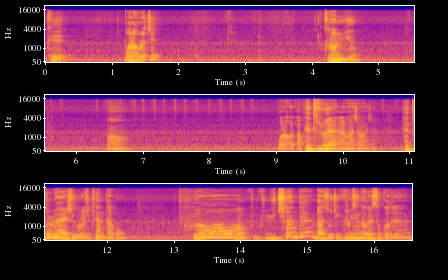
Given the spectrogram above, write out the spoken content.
그 뭐라 그러지? 그런 류? 어. 뭐라 그래 아 배틀로얄. 아, 맞아 맞아. 배틀로얄 식으로 이렇게 한다고? 뭐야? 좀 유치한데? 나 솔직히 그렇게 생각했었거든.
